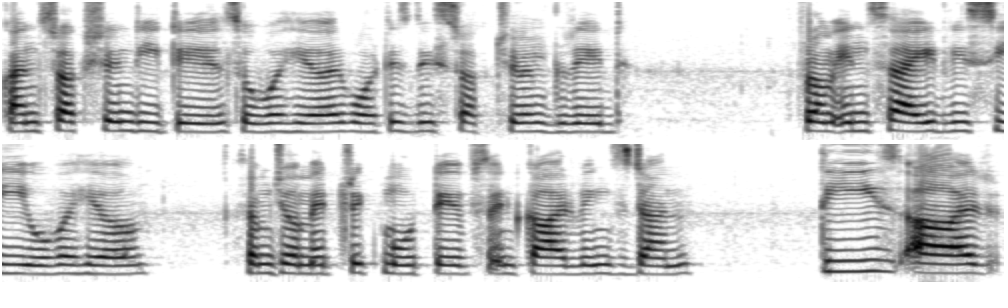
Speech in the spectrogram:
construction details over here. What is the structural grid? From inside we see over here some geometric motifs and carvings done. These are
